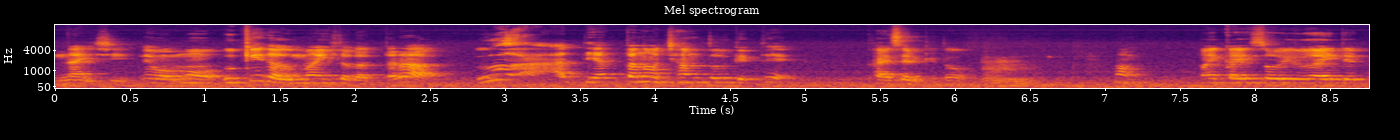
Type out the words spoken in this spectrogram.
ないしでももう受けが上手い人だったらうわーってやったのをちゃんと受けて返せるけどうん毎回そういう相手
